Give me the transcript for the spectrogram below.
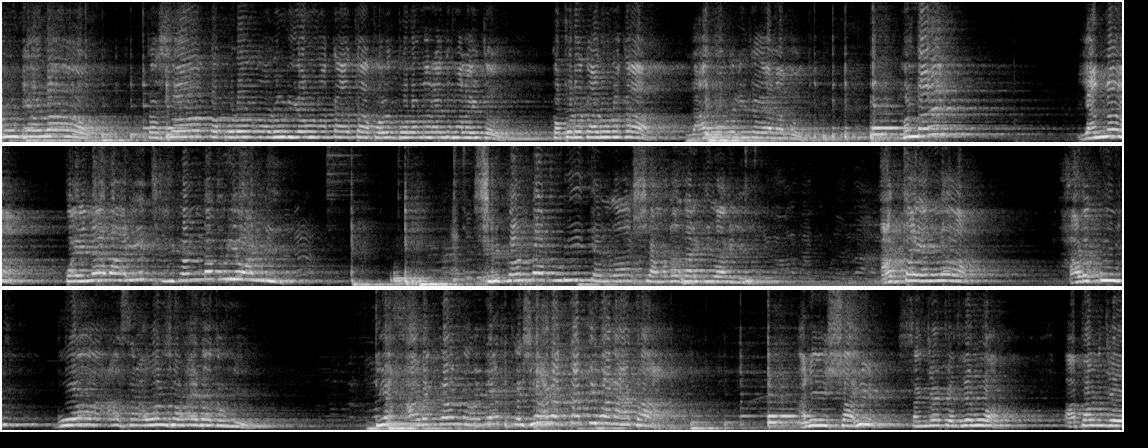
काढून ठेवलं. तसं कपडं काढून घेऊ नका आता. परत बोलवणार आहे तुम्हाला इथं. कपडं काढू नका. लाज इथं याला मग. मंडळी यांना पहिल्या वारीत श्रीखंडपुरी वाढली. श्रीखंडपुरी त्यांना शामडासारखी लागली. आता यांना हाडकूच बुवा हा श्रावण सोडायचा तुम्ही. ती हाडकं नरड्यात कशी अडकतात ती बघा आता. आणि शाहीर संजय पेदलेबुवा आपण जे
